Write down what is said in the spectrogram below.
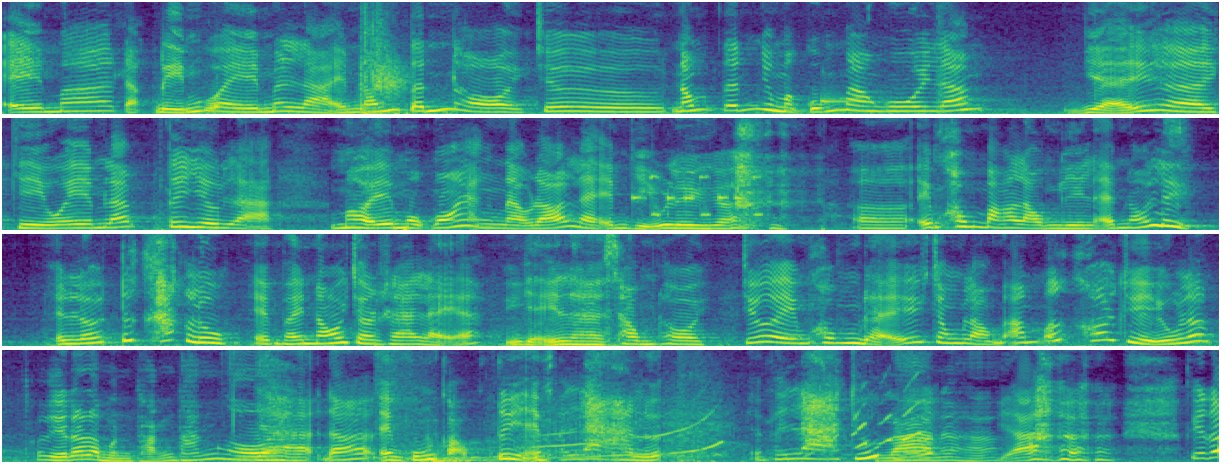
em á đặc điểm của em á là em nóng tính thôi chứ nóng tính nhưng mà cũng mau vui lắm dễ ờ, chiều em lắm. Ví như là mời em một món ăn nào đó là em chịu liền à. Ờ, em không bằng lòng gì là em nói liền. Em nói tức khắc luôn em phải nói cho ra lẽ. Như vậy là xong thôi. Chứ em không để trong lòng ấm ức khó chịu lắm. Có nghĩa đó là mình thẳng thắn thôi. Dạ đó em cũng cộng tức em phải la nữa. Em phải la trước La nữa hả? dạ. Cái đó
